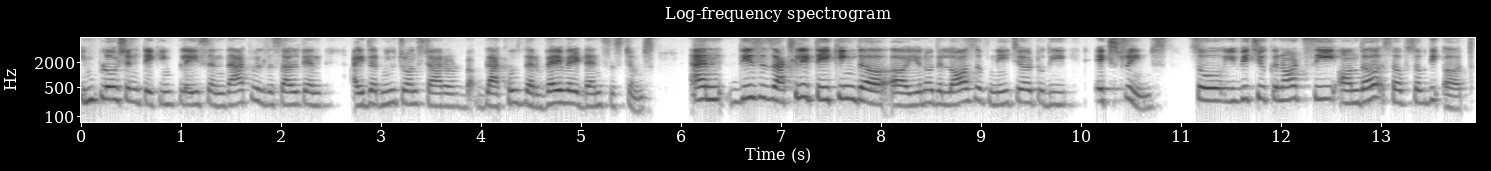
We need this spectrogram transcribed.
implosion taking place and that will result in either neutron star or black holes. They're very very dense systems. And this is actually taking the uh, you know the laws of nature to the extremes so which you cannot see on the surface of the earth.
